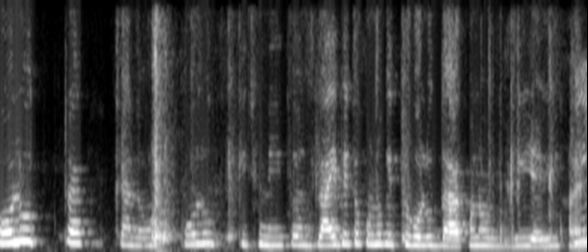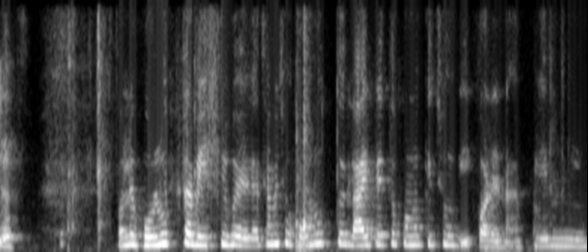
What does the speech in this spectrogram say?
হলুদটা কেন? হলুদ কিছু নেই তো। লাইভে তো কোনো কিছু হলুদ দা কোনো দিয়ে হয় না। বলে হলুদটা বেশি হয়ে গেছে। আমি হলুদ তো লাইভে তো কোনো কিছু ই করে না। এমনি।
